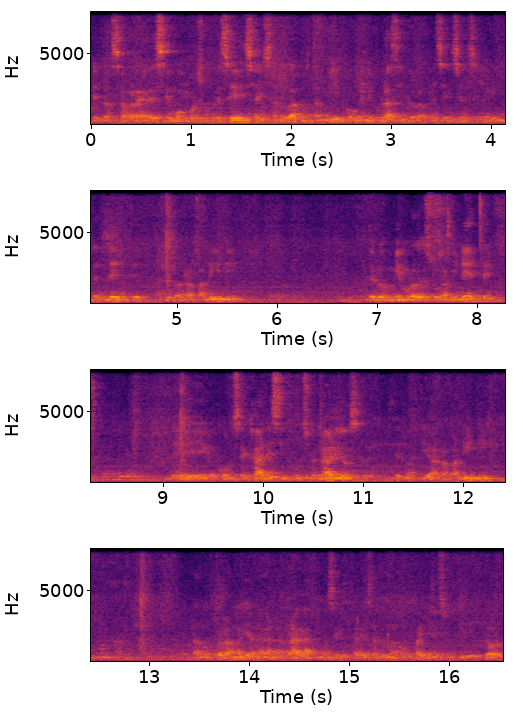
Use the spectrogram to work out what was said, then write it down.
eh, les agradecemos por su presencia y saludamos también con plástico la presencia del señor Intendente, Aníbal Rapalini, de los miembros de su gabinete, de concejales y funcionarios de Matías Rapalini, la doctora Mariana Galarraga como secretaria de Salud me acompaña de su director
